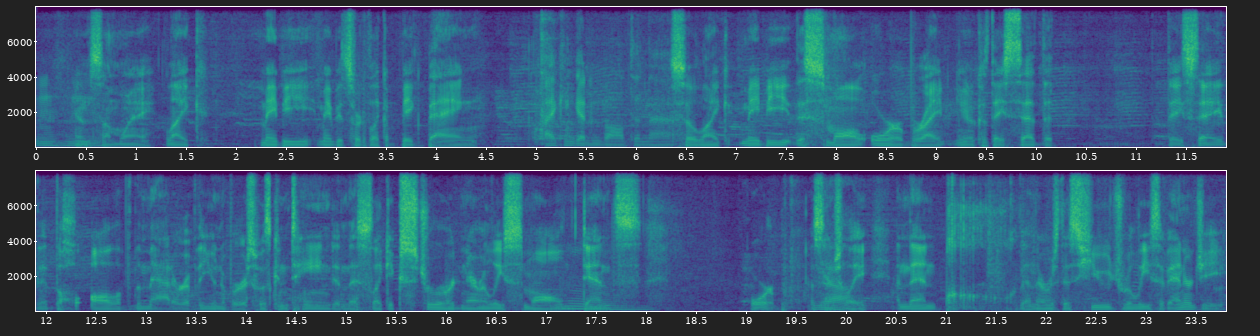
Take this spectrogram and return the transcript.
Mm-hmm. in some way. Like maybe maybe it's sort of like a big bang. I can get involved in that. So like maybe this small orb, right? You know, because they said that they say that the whole, all of the matter of the universe was contained in this like extraordinarily small, dense orb, essentially. And then then there was this huge release of energy.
